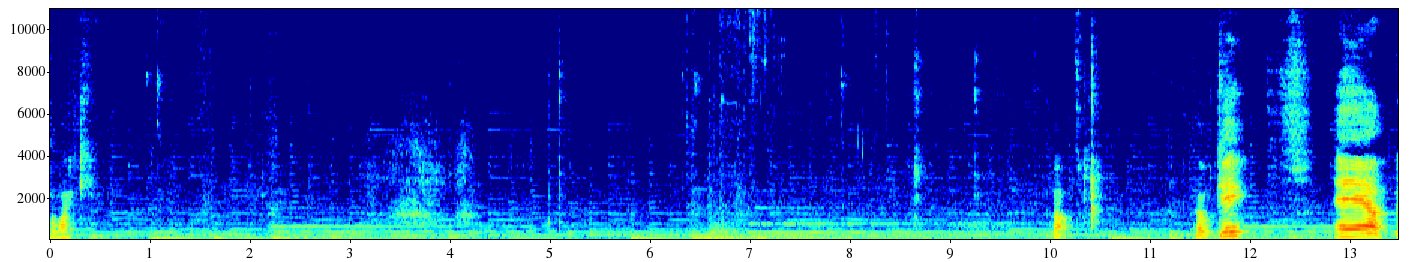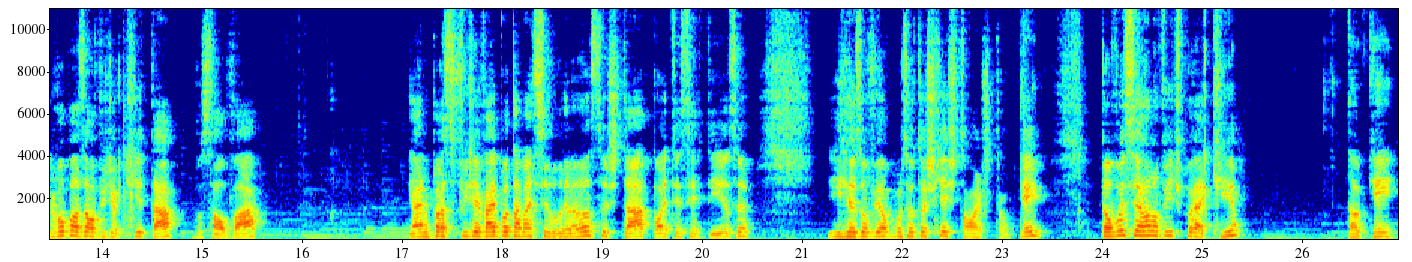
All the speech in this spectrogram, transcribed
estão aqui. Pronto. Tá ok? É, eu vou pausar o vídeo aqui, tá? Vou salvar. E aí no próximo vídeo ele vai botar mais seguranças, tá? Pode ter certeza. E resolver algumas outras questões, tá ok? Então vou encerrar o vídeo por aqui. Tá ok?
